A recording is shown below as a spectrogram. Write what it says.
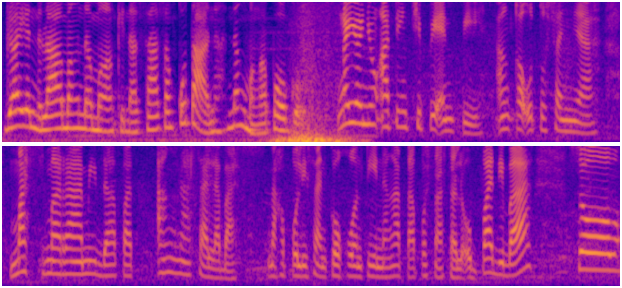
gaya na lamang ng mga kinasasangkutan ng mga pogo. Ngayon yung ating Chief PNP, ang kautusan niya, mas marami dapat ang nasa labas. Nakapulisan ko konti na nga tapos nasa loob pa, di ba? So,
